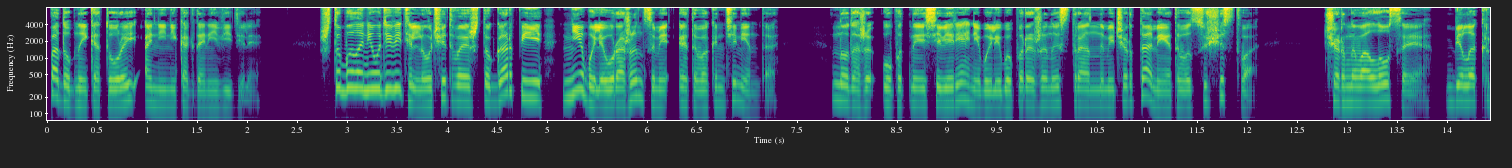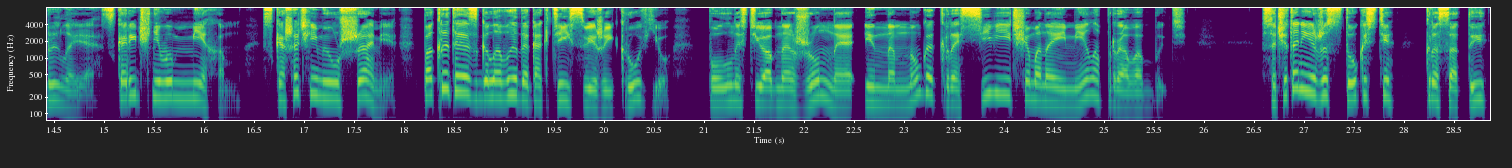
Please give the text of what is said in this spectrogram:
подобной которой они никогда не видели. Что было неудивительно, учитывая, что гарпии не были уроженцами этого континента. Но даже опытные северяне были бы поражены странными чертами этого существа — Черноволосая, белокрылая, с коричневым мехом, с кошачьими ушами, покрытая с головы до когтей свежей кровью, полностью обнаженная и намного красивее, чем она имела право быть. Сочетание жестокости, красоты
